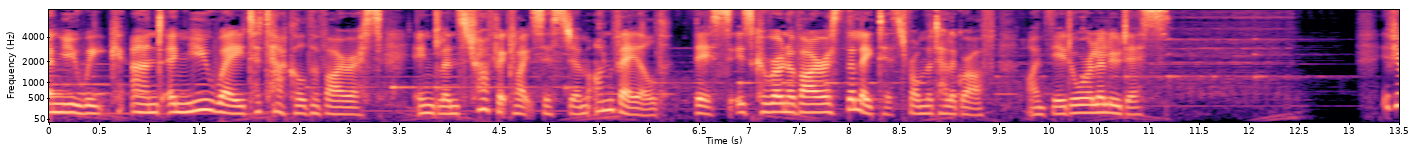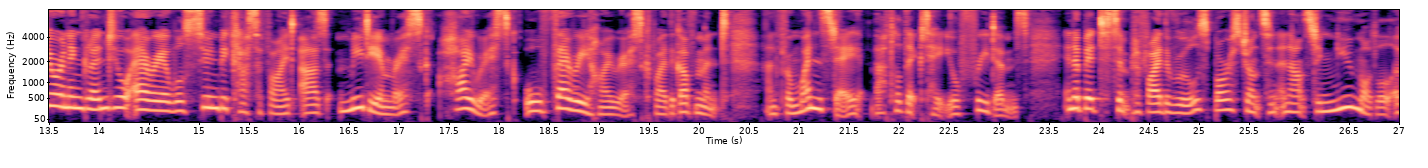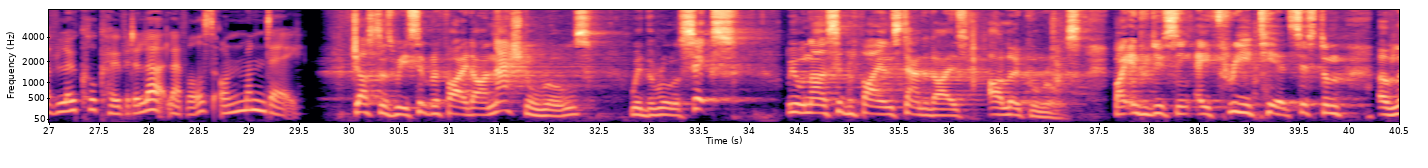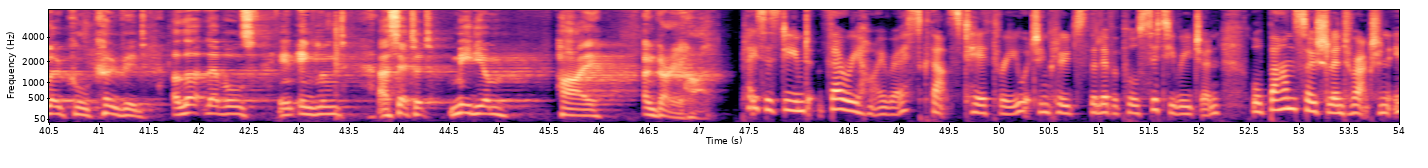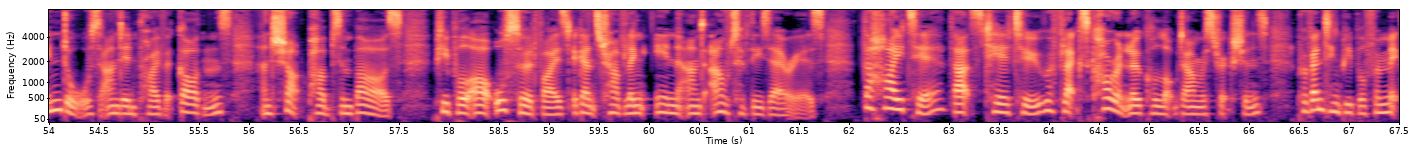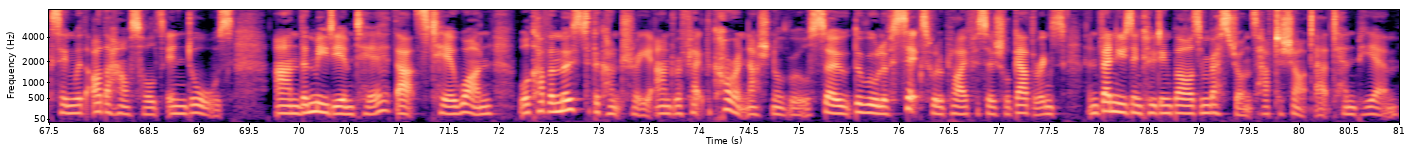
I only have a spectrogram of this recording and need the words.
A new week and a new way to tackle the virus. England's traffic light system unveiled. This is Coronavirus, the latest from The Telegraph. I'm Theodora Louloudis. If you're in England, your area will soon be classified as medium risk, high risk, or very high risk by the government. And from Wednesday, that'll dictate your freedoms. In a bid to simplify the rules, Boris Johnson announced a new model of local COVID alert levels on Monday. Just as we simplified our national rules with the rule of six, we will now simplify and standardise our local rules by introducing a three tiered system of local COVID alert levels in England, uh, set at medium, high, and very high. Places deemed very high risk, that's Tier 3, which includes the Liverpool City region, will ban social interaction indoors and in private gardens and shut pubs and bars. People are also advised against travelling in and out of these areas. The high tier, that's tier two, reflects current local lockdown restrictions, preventing people from mixing with other households indoors. And the medium tier, that's tier one, will cover most of the country and reflect the current national rules. So the rule of six will apply for social gatherings, and venues, including bars and restaurants, have to shut at 10 pm.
